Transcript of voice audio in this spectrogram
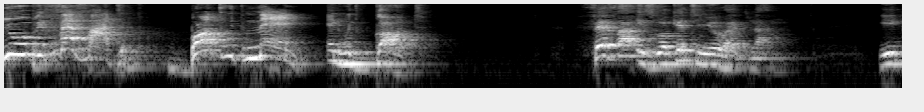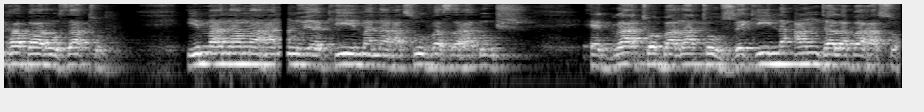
You will be favored both with men and with God. Favor is locating you right now. Ikabarozato. Imana mahando ya kima na hasuva sahadush. Egrato barato zekina antala bahaso.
